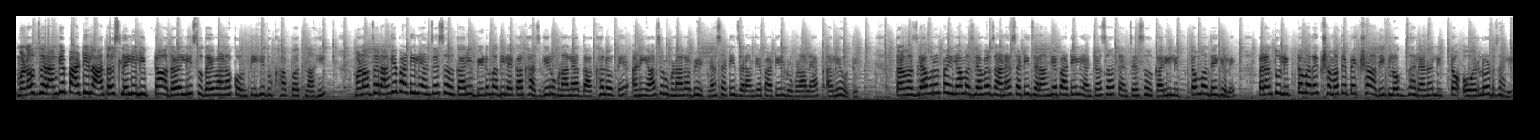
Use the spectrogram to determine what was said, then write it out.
मनोज जरांगे पाटील आत असलेली लिफ्ट आदळली सुदैवानं कोणतीही दुखापत नाही. मनोज जरांगे पाटील यांचे सहकारी बीडमधील एका खासगी रुग्णालयात दाखल होते आणि याच रुग्णाला भेटण्यासाठी जरांगे पाटील रुग्णालयात आले होते. तळमजल्यावरून पहिल्या मजल्यावर जाण्यासाठी जरांगे पाटील यांच्यासह त्यांचे सहकारी लिफ्टमध्ये गेले. परंतु लिफ्टमध्ये क्षमतेपेक्षा अधिक लोक झाल्यानं लिफ्ट ओव्हरलोड झाली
